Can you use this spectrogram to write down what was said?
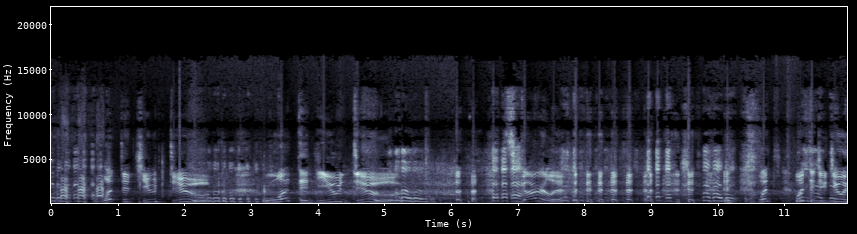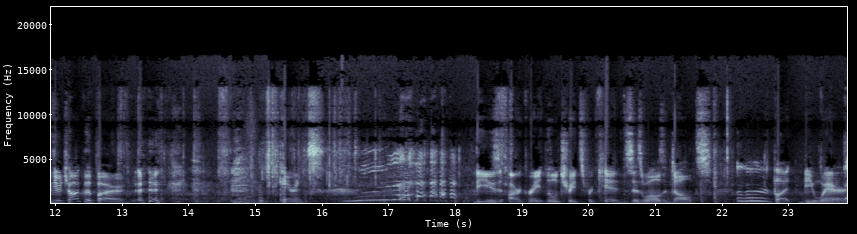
what did you do? What did you do? Scarlet. what what did you do with your chocolate bar? Parents. These are great little treats for kids as well as adults. But beware.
